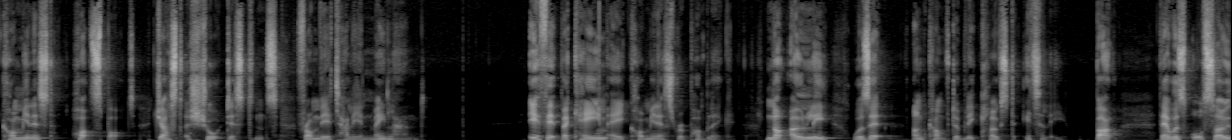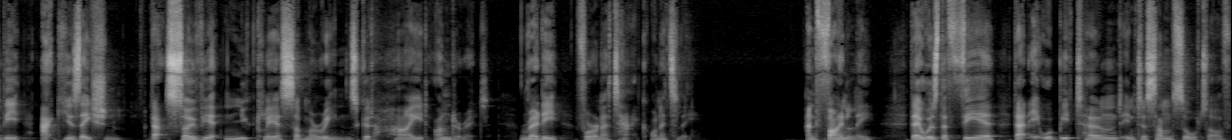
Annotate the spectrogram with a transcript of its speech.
communist hotspot just a short distance from the Italian mainland. If it became a communist republic, not only was it uncomfortably close to Italy, but there was also the accusation that Soviet nuclear submarines could hide under it, ready for an attack on Italy. And finally, there was the fear that it would be turned into some sort of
